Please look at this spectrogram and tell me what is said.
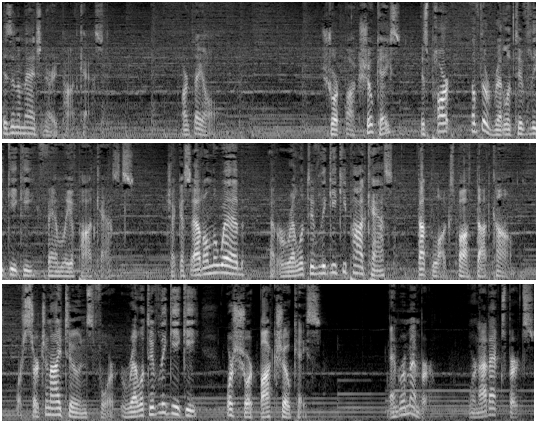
is an imaginary podcast. Aren't they all? Shortbox Showcase is part of the Relatively Geeky family of podcasts. Check us out on the web at relativelygeekypodcast.blogspot.com or search in iTunes for Relatively Geeky or Shortbox Showcase. And remember, we're not experts.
